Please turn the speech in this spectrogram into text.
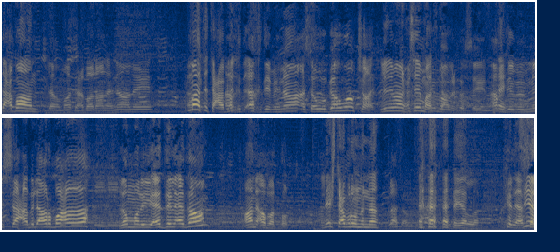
تعبان. لا ما تعبان. أنا هنا ما تتعب. أخد أخدم هنا أسوي قهوة وشاي. للإمام الحسين ما تتعب. الامام الحسين. أخدم من الساعة بالأربعة لما يأذن الأذان أنا أبطل. ليش تعبرون منه؟ لا تعبر يلا. كلها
